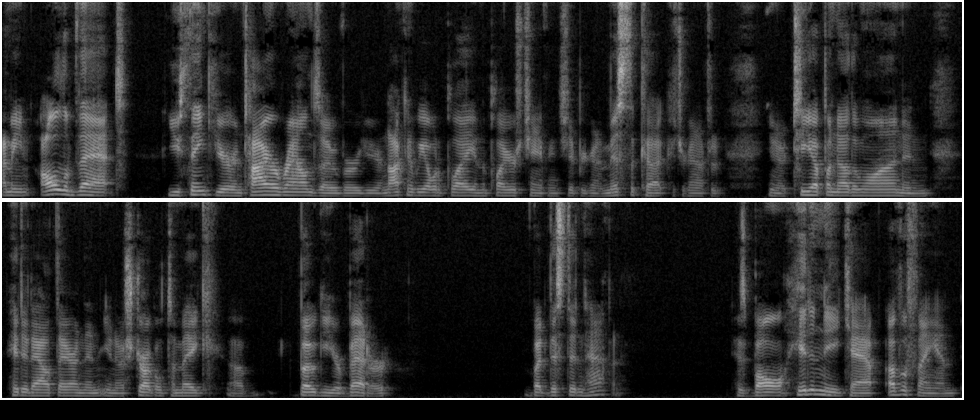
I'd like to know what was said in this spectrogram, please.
I mean, all of that, you think your entire round's over. You're not going to be able to play in the Players' Championship. You're going to miss the cut because you're going to have to, you know, tee up another one and hit it out there and then, you know, struggle to make a bogey or better. But this didn't happen. His ball hit a kneecap of a fan,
